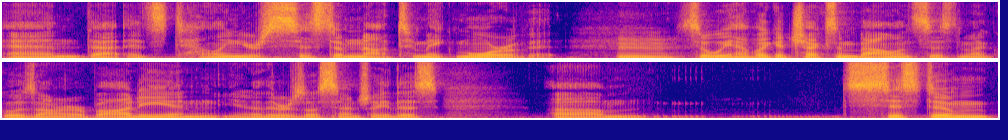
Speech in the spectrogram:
and that it's telling your system not to make more of it. Hmm. So we have like a checks and balance system that goes on in our body, and you know there's essentially this um, system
